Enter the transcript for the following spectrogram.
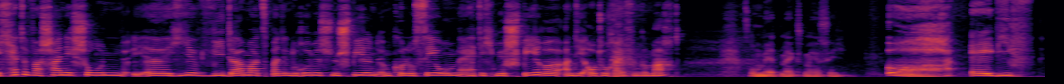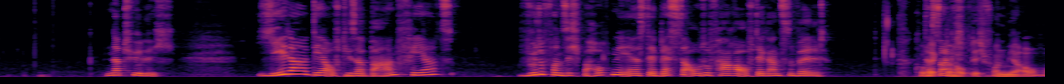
Ich hätte wahrscheinlich schon äh, hier wie damals bei den römischen Spielen im Kolosseum, hätte ich mir Speere an die Autoreifen gemacht. So Mad Max-mäßig. Ey, die. F Natürlich. Jeder, der auf dieser Bahn fährt, würde von sich behaupten, er ist der beste Autofahrer auf der ganzen Welt. Korrekt, ich- behaupte ich von mir auch.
